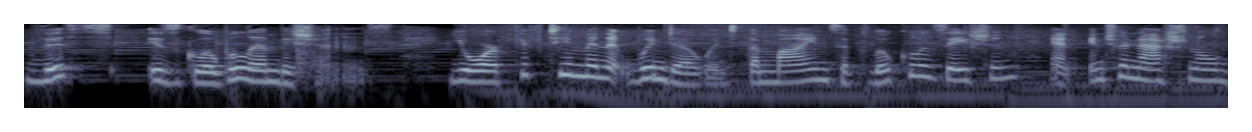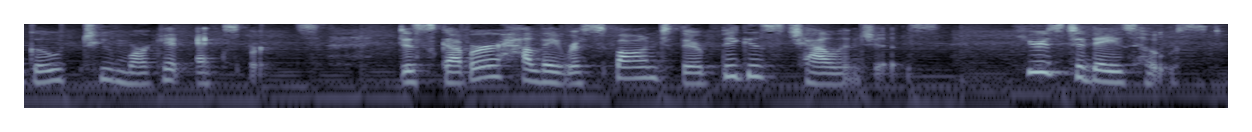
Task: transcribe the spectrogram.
This is Global Ambitions, your 15 minute window into the minds of localization and international go to market experts. Discover how they respond to their biggest challenges. Here's today's host.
